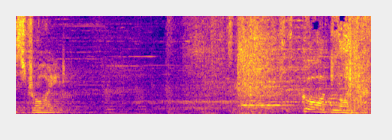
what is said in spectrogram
Destroyed. Godlike.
